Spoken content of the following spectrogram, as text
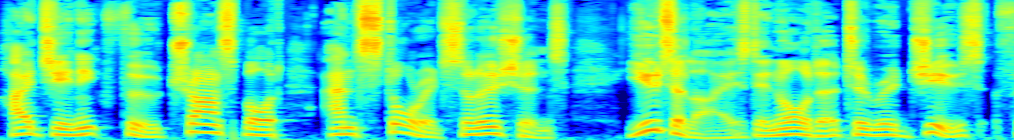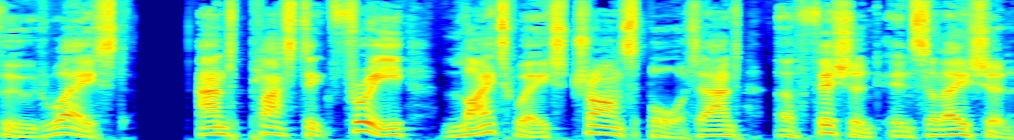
hygienic food transport and storage solutions, utilized in order to reduce food waste, and plastic free lightweight transport and efficient insulation,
